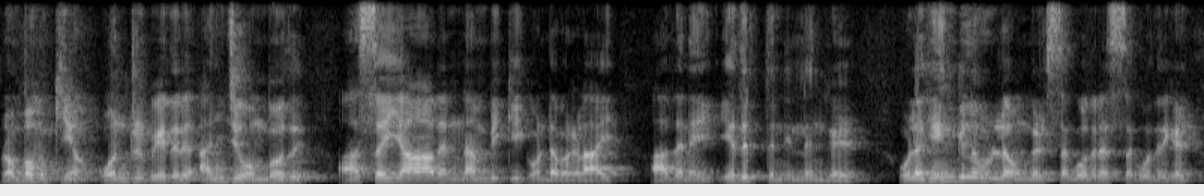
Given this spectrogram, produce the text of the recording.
ரொம்ப முக்கியம். ஒன்று பேதிரு அஞ்சு ஒம்பது. அசையாத நம்பிக்கை கொண்டவர்களாய் அதனை எதிர்த்து நில்லுங்கள். உலகெங்கிலும் உள்ள உங்கள் சகோதர சகோதரிகள்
